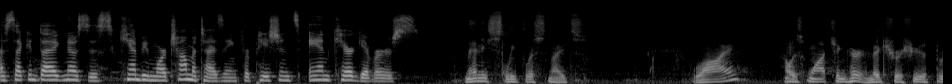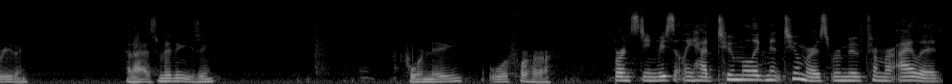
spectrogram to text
A second diagnosis can be more traumatizing for patients and caregivers. Many sleepless nights. Why? I was watching her to make sure she was breathing. And it hasn't been easy for me or for her. Bernstein recently had two malignant tumors removed from her eyelid.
